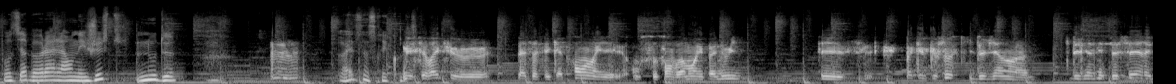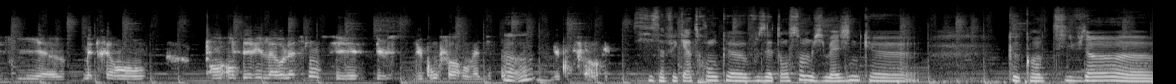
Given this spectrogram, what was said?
pour se dire bah voilà là on est juste nous deux Mhm. Ouais, ça serait cool. Mais c'est vrai que là, ça fait 4 ans et on se sent vraiment épanoui. C'est pas quelque chose qui devient, euh, qui devient nécessaire et qui euh, mettrait en, en, en péril la relation. C'est juste du confort, on va dire. Hein, hein. Du confort, oui. Si ça fait 4 ans que vous êtes ensemble, j'imagine que, que quand il vient euh,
